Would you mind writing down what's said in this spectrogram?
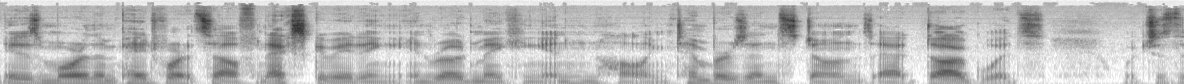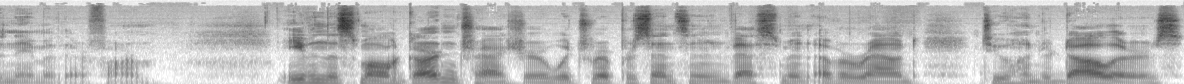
It is more than paid for itself in excavating, in road making, and in hauling timbers and stones at Dogwoods, which is the name of their farm. Even the small garden tractor, which represents an investment of around $200,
